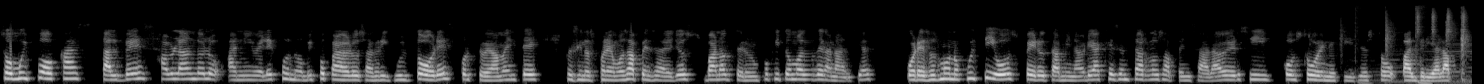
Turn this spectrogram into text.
son muy pocas, tal vez hablándolo a nivel económico para los agricultores, porque obviamente, pues si nos ponemos a pensar, ellos van a obtener un poquito más de ganancias por esos monocultivos, pero también habría que sentarnos a pensar a ver si costo-beneficio esto valdría la pena.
